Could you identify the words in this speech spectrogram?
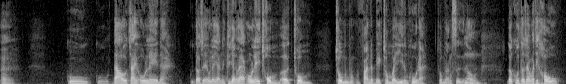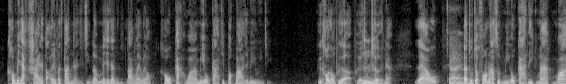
เออ กูกูเดาใจโอเล่นะกูเดาใจโอเล่อย่างหนึงคืออย่างแรกโอเล่ชมเออชม ชมฟานเดอร์เบกชมไบยี่ทั้งคู่นะ ชมหลังสื่อแล้วอืมแล้วกูเดาใจว่าที่เขาเขาไม่อยากขายนะต่อเอเวอร์ตันเนี่ยจริงๆแล้วไม่ใช่จะรั้งอะไรไว้หรอกเขากะว่ามีโอกาสที่ป็อกบาจะไม่อยู่จริง ๆ คือเขาต้องเผื่อเผื่อฉุกเฉินเนี่ยแล้วใช่แล้วดูจากฟอร์มล่าสุดมีโอกาสอีกมากว่า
